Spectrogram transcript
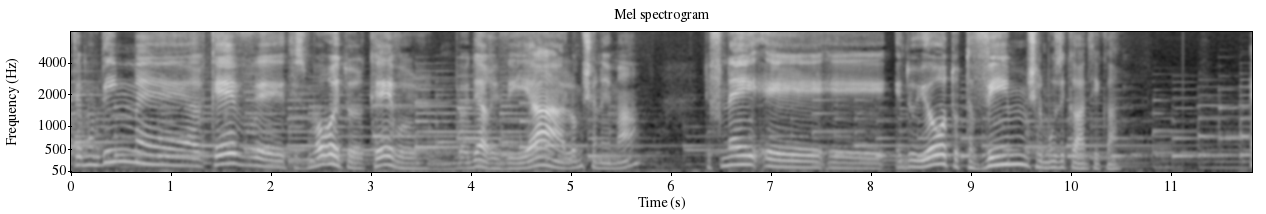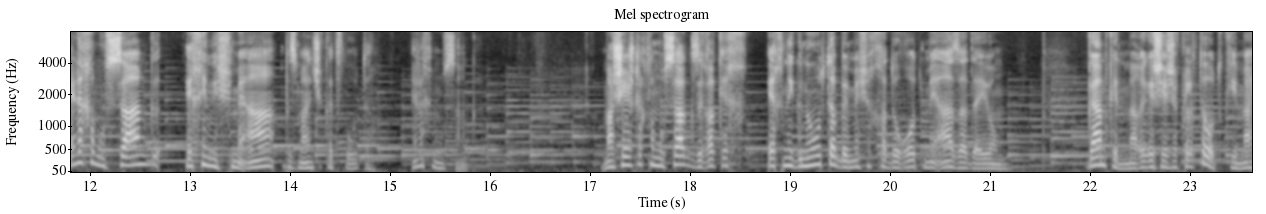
אתם עומדים אה, הרכב, אה, תזמורת או הרכב, או לא יודע, רביעייה, לא משנה מה, לפני אה, אה, עדויות או תווים של מוזיקה עתיקה. אין לכם מושג איך היא נשמעה בזמן שכתבו אותה. אין לכם מושג. מה שיש לכם מושג זה רק איך, איך ניגנו אותה במשך הדורות מאז עד היום. גם כן, מהרגע שיש הקלטות, כי מה,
